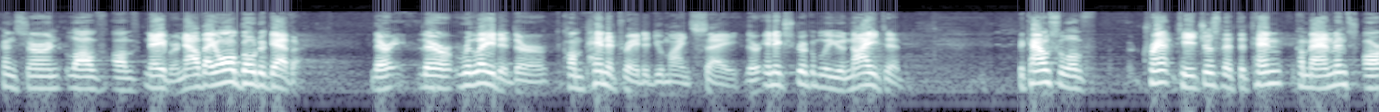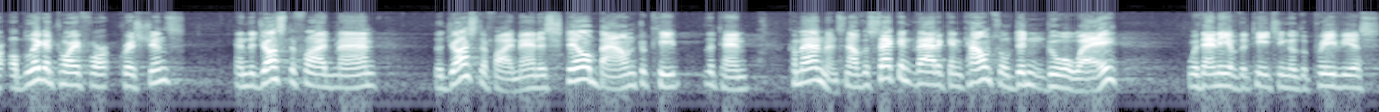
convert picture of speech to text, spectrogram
concern love of neighbor. Now, they all go together. They're, they're related, they're compenetrated, you might say. They're inextricably united. The Council of Trent teaches that the Ten Commandments are obligatory for Christians, and the justified man, the justified man is still bound to keep the Ten Commandments. Now, the Second Vatican Council didn't do away with any of the teaching of the previous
